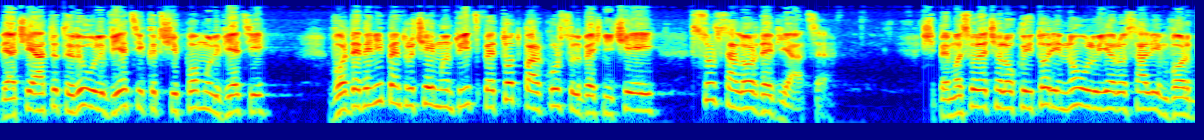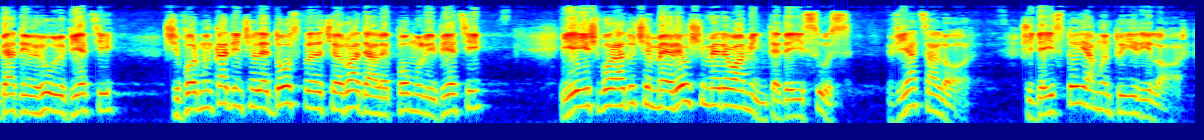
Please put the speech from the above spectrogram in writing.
De aceea atât râul vieții cât și pomul vieții vor deveni pentru cei mântuiți pe tot parcursul veșniciei sursa lor de viață. Și pe măsură ce locuitorii noului Ierusalim vor bea din râul vieții și vor mânca din cele 12 roade ale pomului vieții, ei își vor aduce mereu și mereu aminte de Isus, viața lor și de istoria mântuirii lor.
